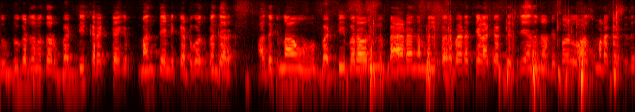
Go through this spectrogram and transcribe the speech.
ದುಡ್ಡು ಕಟ್ಟದ ಮತ್ತು ಅವ್ರು ಬಡ್ಡಿ ಕರೆಕ್ಟಾಗಿ ಮಂತ್ ಎಂಡ್ ಕಟ್ಕೋತ ಬಂದಾರ. ಅದಕ್ಕೆ ನಾವು ಬಡ್ಡಿ ಬರೋರು ನೀವು ಬೇಡ ನಮ್ಮಲ್ಲಿ ಬರಬೇಡ ಅಂತ ಹೇಳಕ್ಕಾಗ್ತೈತ್ರಿ ಅಂದ್ರೆ ನಾವು ಡಿಫಾಲ್ಟ್ ಲಾಸ್ ಮಾಡೋಕ್ಕಾಗ್ತದೆ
